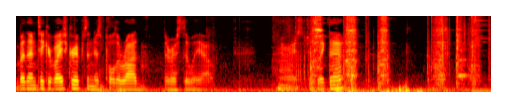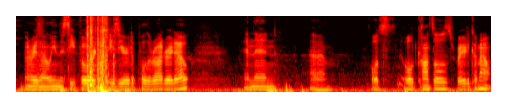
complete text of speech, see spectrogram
But then take your vice grips and just pull the rod the rest of the way out. All right, so just like that. The reason I lean the seat forward, it's easier to pull the rod right out. And then um, old, old consoles ready to come out.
